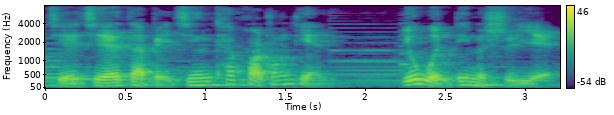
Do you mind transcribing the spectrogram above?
姐姐在北京开化妆店，有稳定的事业。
